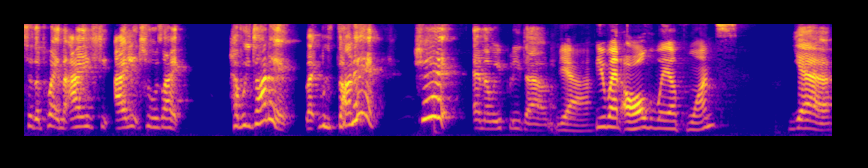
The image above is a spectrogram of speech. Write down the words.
to the point that I actually, I literally was like, "Have we done it? Like we've done it? Shit!" And then we flew down. Yeah. You went all the way up once. Yeah,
